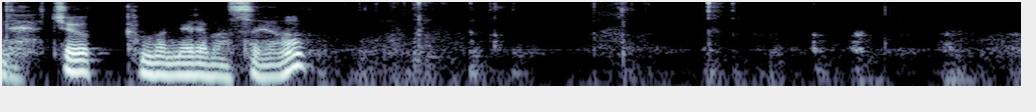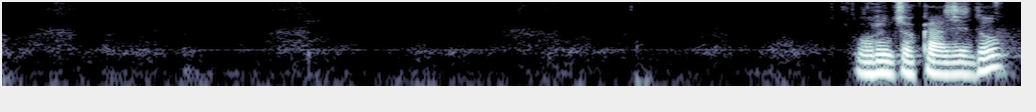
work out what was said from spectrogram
네, 쭉 한번 내려봤어요. 오른쪽까지도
